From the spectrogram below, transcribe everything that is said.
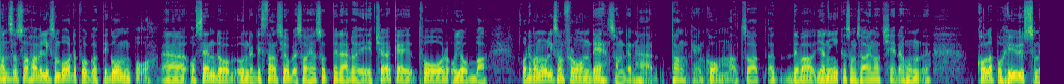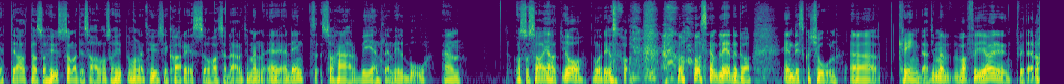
Alltså så har vi liksom båda två gått igång på. Eh, och sen då under distansjobbet så har jag suttit där då i köket i två år och jobbat. Och det var nog liksom från det som den här tanken kom. Alltså att, att det var Janika som sa i något skede, hon kollade på hus mitt i allt, alltså hus som var till salu. Och så hittade hon ett hus i Karis och var sådär, att, men är, är det inte så här vi egentligen vill bo? Ehm, och så sa jag att ja, nu är det ju så. och sen blev det då en diskussion eh, kring det. Att, ja, men varför gör inte vi det då?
